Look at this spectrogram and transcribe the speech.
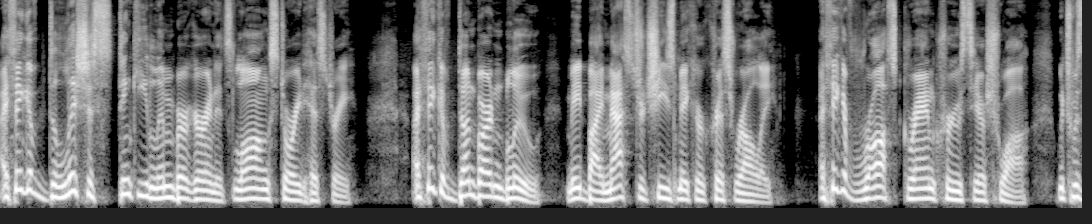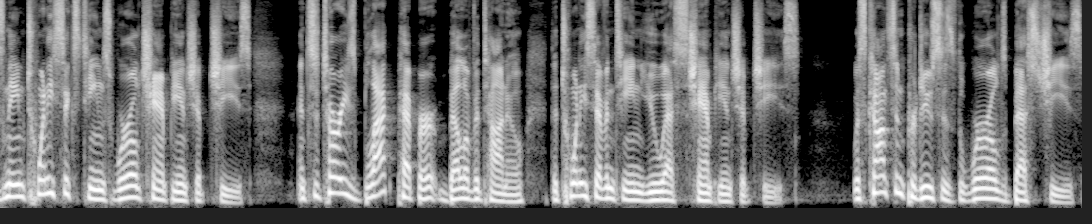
I think of delicious stinky Limburger and its long storied history. I think of Dunbarton Blue, made by master cheesemaker Chris Roelli. I think of Roth Grand Cru Surchoix, which was named 2016's World Championship cheese, and Sartori's Black Pepper Bellavitano, the 2017 U.S. Championship cheese. Wisconsin produces the world's best cheese,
